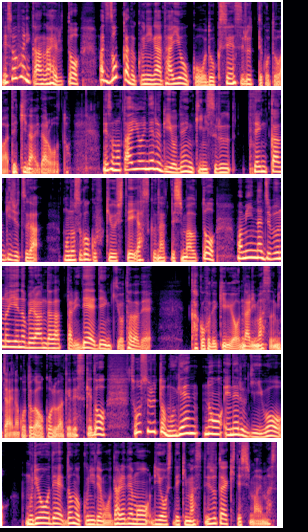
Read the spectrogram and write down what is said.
でそういうふうに考えるとまずどっかの国が太陽光を独占するってことはできないだろうと。でその太陽エネルギーを電気にする転換技術がものすごく普及して安くなってしまうと、まあ、みんな自分の家のベランダだったりで電気をタダで確保できるようになりますみたいなことが起こるわけですけどそうすると無限のエネルギーを無料でどの国でも誰でも利用できますっていう状態が来てしまいます。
